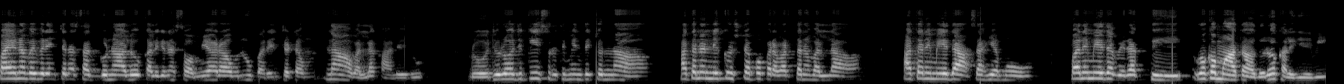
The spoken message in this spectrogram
పైన వివరించిన సద్గుణాలు కలిగిన సౌమ్యారావును భరించటం నా వల్ల కాలేదు. రోజు రోజుకి శృతి మించుచున్న అతని నికృష్టపు ప్రవర్తన వల్ల అతని మీద అసహ్యము పని మీద విరక్తి ఒక మాతాదులో కలిగేవి.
